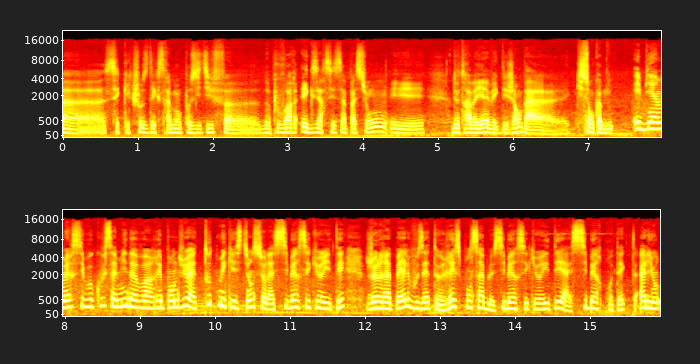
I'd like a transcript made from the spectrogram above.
euh, c'est quelque chose d'extrêmement positif de pouvoir exercer sa passion et de travailler avec des gens bah, qui sont comme nous. Eh bien, merci beaucoup Samy d'avoir répondu à toutes mes questions sur la cybersécurité. Je le rappelle, vous êtes responsable cybersécurité à Cyberprotect à Lyon.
